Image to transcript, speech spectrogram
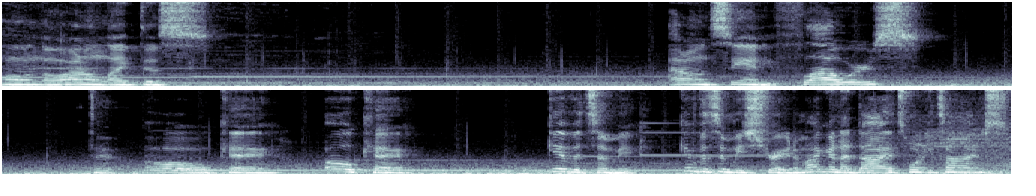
Oh no, I don't like this. I don't see any flowers. Okay. Okay. Give it to me. Give it to me straight. Am I gonna die 20 times?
